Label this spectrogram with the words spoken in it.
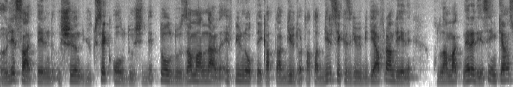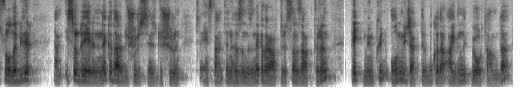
öğle saatlerinde ışığın yüksek olduğu, şiddetli olduğu zamanlarda f1.2 hatta 1.4 hatta 1.8 gibi bir diyafram değerini kullanmak neredeyse imkansız olabilir. Yani ISO değerini ne kadar düşürürseniz düşürün, işte enstantane hızınızı ne kadar arttırırsanız arttırın pek mümkün olmayacaktır bu kadar aydınlık bir ortamda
